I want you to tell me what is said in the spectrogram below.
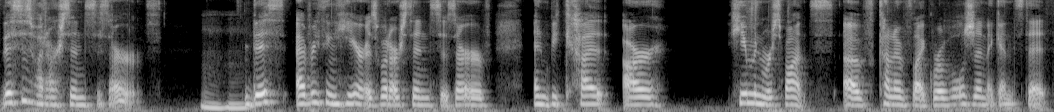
this is what our sins deserve. Mm-hmm. This everything here is what our sins deserve, and because our human response of kind of like revulsion against it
